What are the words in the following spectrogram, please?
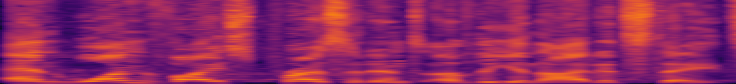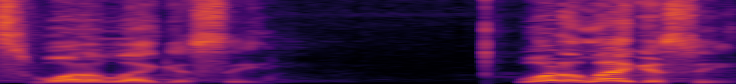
and one vice president of the United States. What a legacy. What a legacy.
